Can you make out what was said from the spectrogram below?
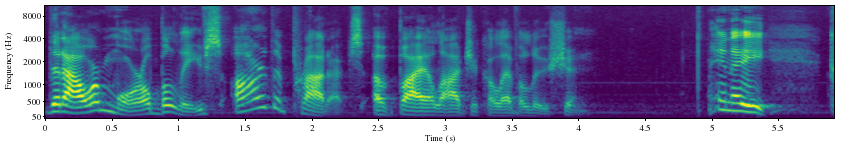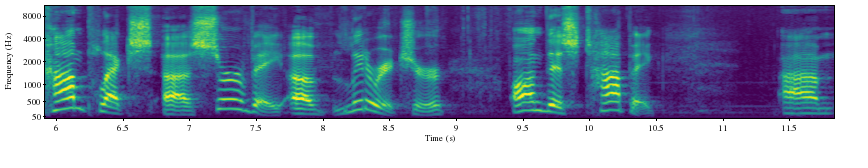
that our moral beliefs are the products of biological evolution. In a complex uh, survey of literature on this topic um,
